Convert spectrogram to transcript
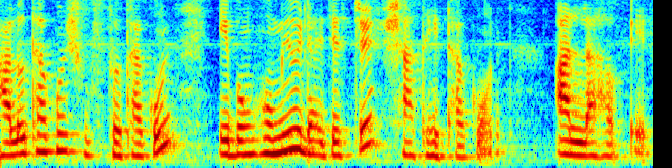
ভালো থাকুন, সুস্থ থাকুন এবং হোমিও ডাইজেস্টের সাথেই থাকুন। আল্লাহ হাফেজ।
